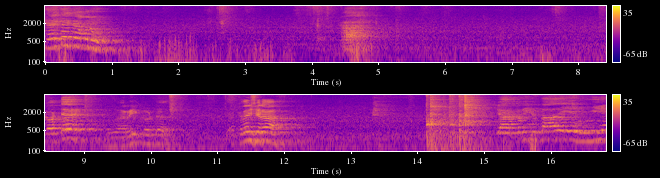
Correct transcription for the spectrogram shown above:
ਕਹਿੰਦੇ ਕੰਮ ਨੂੰ। ਹੀ ਸ਼ਰਾ ਚੱਕ ਵੀ ਉਸਤਾਦ ਇਹ ਹੋ ਗਈ ਆ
